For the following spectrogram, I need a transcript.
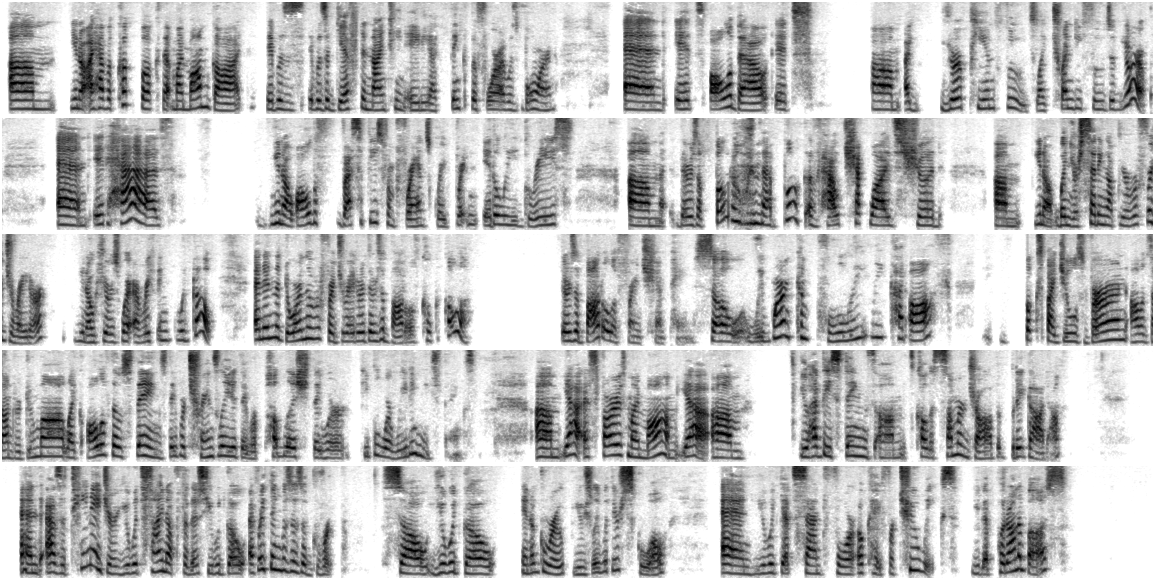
Um, you know, I have a cookbook that my mom got. It was it was a gift in 1980, I think, before I was born, and it's all about it's um, a European foods, like trendy foods of Europe, and it has you know, all the f- recipes from France, Great Britain, Italy, Greece. Um, there's a photo in that book of how Czech wives should, um, you know, when you're setting up your refrigerator, you know, here's where everything would go. And in the door in the refrigerator, there's a bottle of Coca Cola. There's a bottle of French champagne. So we weren't completely cut off books by Jules Verne, Alexandre Dumas, like all of those things, they were translated, they were published, they were, people were reading these things. Um, yeah, as far as my mom, yeah, um, you had these things, um, it's called a summer job, brigada. And as a teenager, you would sign up for this. You would go, everything was as a group. So you would go in a group, usually with your school, and you would get sent for, okay, for two weeks. You get put on a bus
